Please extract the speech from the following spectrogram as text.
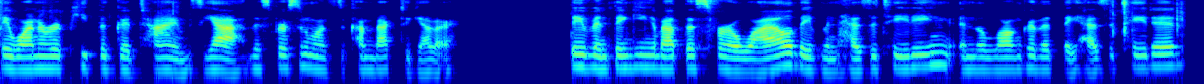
They want to repeat the good times. Yeah, this person wants to come back together. They've been thinking about this for a while. They've been hesitating. And the longer that they hesitated,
